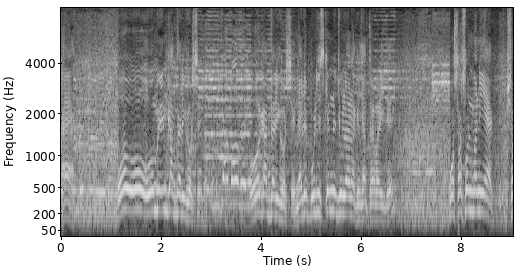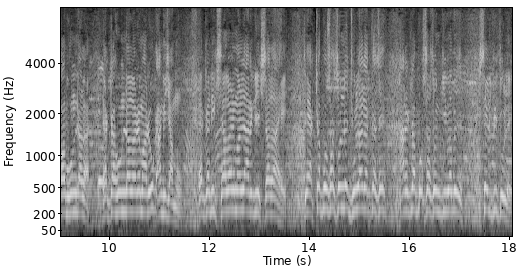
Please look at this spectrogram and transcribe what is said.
হ্যাঁ ও ও ও মেন করছে। ও করছে। পুলিশ কেমনে রাখে যাত্রাবাড়িতে? প্রশাসন বানিয়ে এক, সব একটা হুন্ডালারে মারুক, আমি যামু একটা মারলে তো একটা প্রশাসনটা ঝুলা রাখতেছে, আরেকটা প্রশাসন কীভাবে সেলফি তুলে?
